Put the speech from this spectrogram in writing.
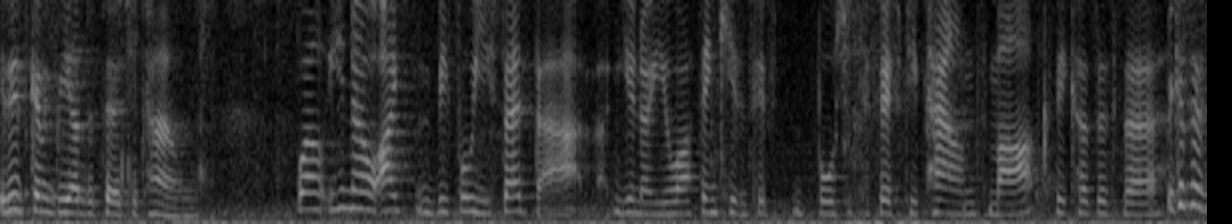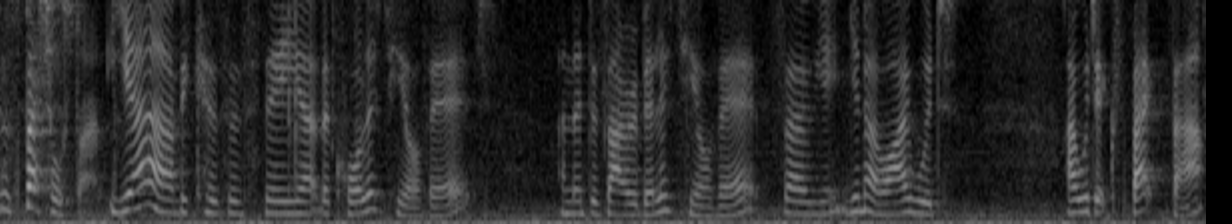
it is going to be under £30. Well, you know, I before you said that, you know, you are thinking 50, 40 to 50 pounds mark because of the Because it's a special strand. yeah, because of the uh, the quality of it and the desirability of it. So you, you know, I would I would expect that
